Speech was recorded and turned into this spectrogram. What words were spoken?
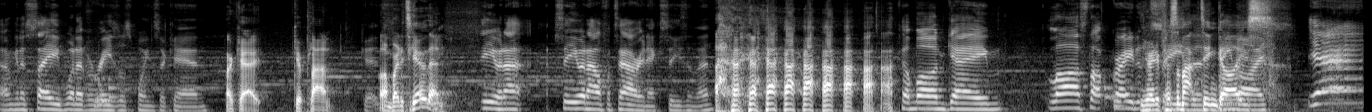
I'm going to save whatever resource points I can. Okay, good plan. Good. I'm ready to go then. See you in, Al- see you in Alpha Tauri next season then. Come on, game. Last upgrade of You ready for some acting, guys? nice. Yeah.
